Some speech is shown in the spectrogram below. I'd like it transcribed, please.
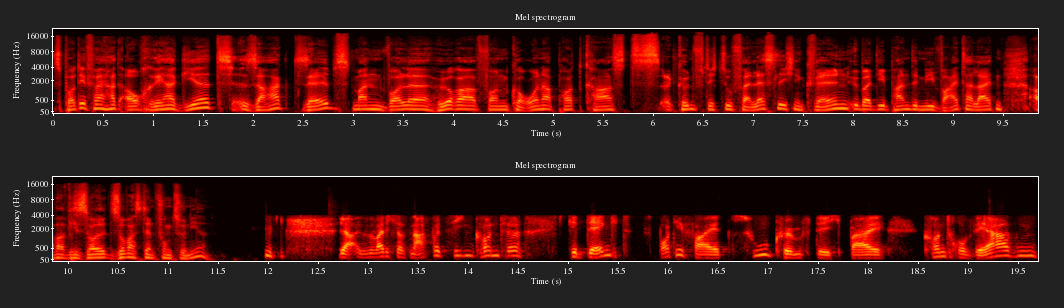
Spotify hat auch reagiert, sagt selbst, man wolle Hörer von Corona-Podcasts äh, künftig zu verlässlichen Quellen über die Pandemie weiterleiten. Aber wie soll sowas denn funktionieren? Ja, also soweit ich das nachvollziehen konnte, gedenkt Spotify zukünftig bei kontroversen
